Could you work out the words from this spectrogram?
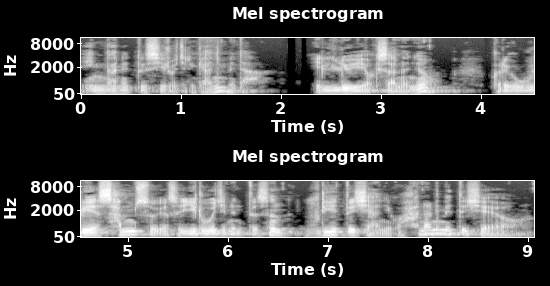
인간의 뜻이 이루어지는 게 아닙니다. 인류의 역사는요. 그리고 우리의 삶 속에서 이루어지는 뜻은 우리의 뜻이 아니고 하나님의 뜻이에요.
